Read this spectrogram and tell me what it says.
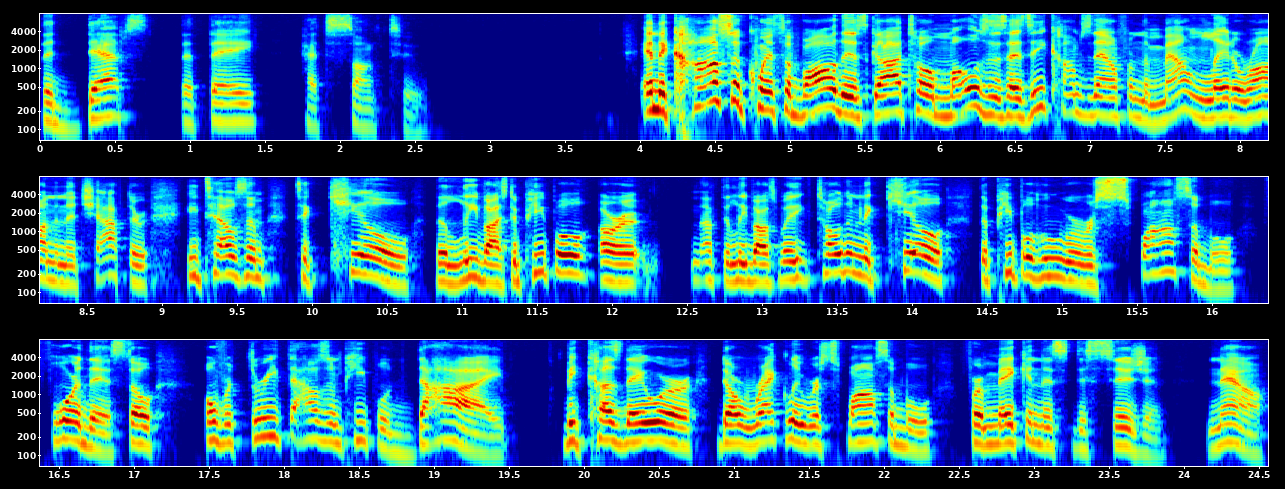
The depths that they had sunk to. And the consequence of all this, God told Moses as he comes down from the mountain later on in the chapter, he tells him to kill the Levites, the people, or not the Levites, but he told them to kill the people who were responsible for this. So over 3,000 people died because they were directly responsible for making this decision. Now,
